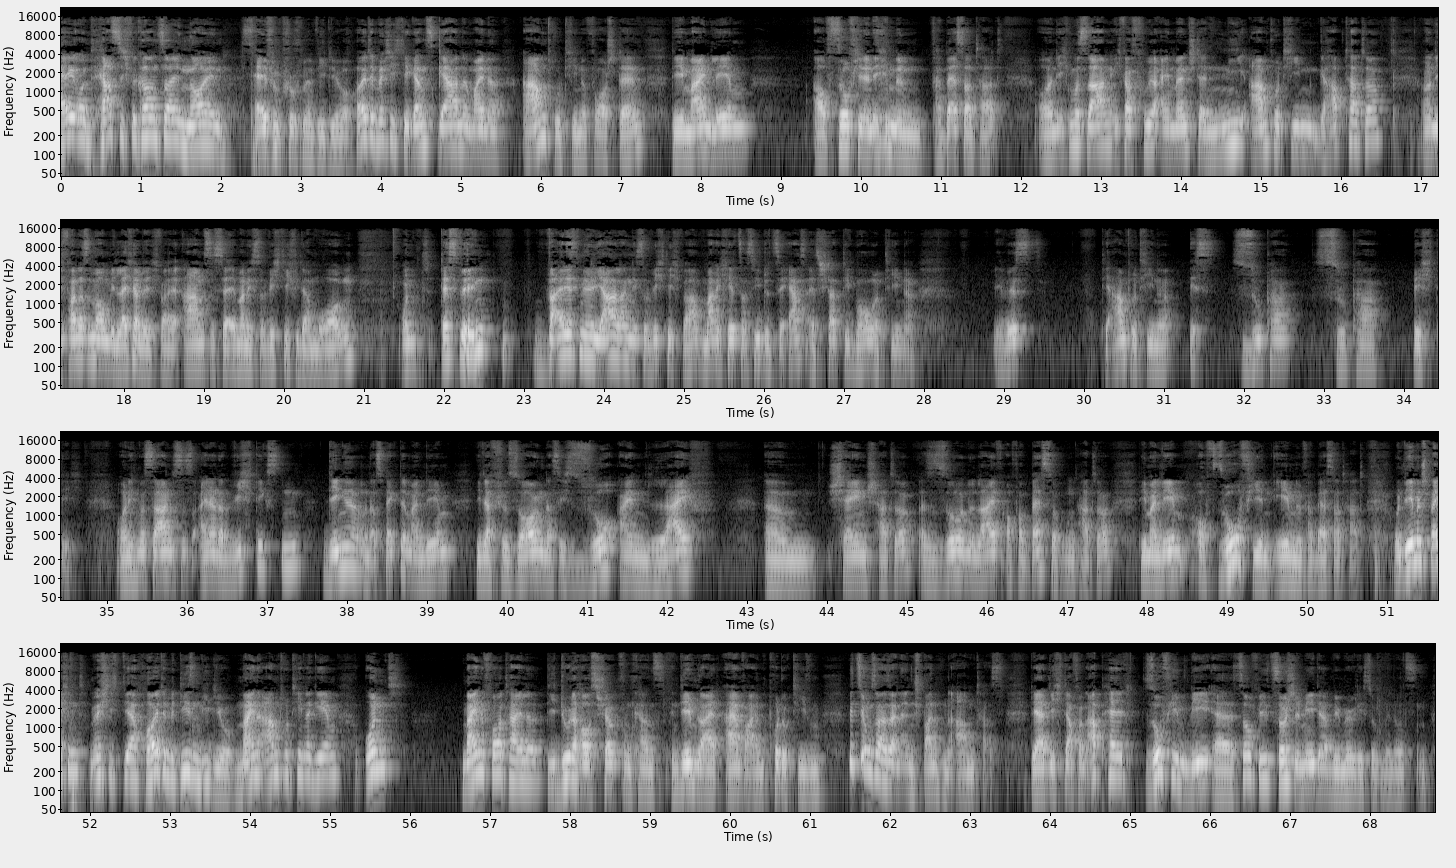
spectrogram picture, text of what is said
Hey und herzlich willkommen zu einem neuen Self-Improvement-Video. Heute möchte ich dir ganz gerne meine Abendroutine vorstellen, die mein Leben auf so vielen Ebenen verbessert hat. Und ich muss sagen, ich war früher ein Mensch, der nie Abendroutinen gehabt hatte. Und ich fand das immer irgendwie lächerlich, weil abends ist ja immer nicht so wichtig wie der Morgen. Und deswegen, weil es mir jahrelang nicht so wichtig war, mache ich jetzt das Video zuerst als statt die Morgenroutine. Ihr wisst, die Abendroutine ist super, super wichtig. Und ich muss sagen, das ist einer der wichtigsten Dinge und Aspekte in meinem Leben, die dafür sorgen, dass ich so ein Life ähm, hatte, also so eine Life auch Verbesserung hatte, die mein Leben auf so vielen Ebenen verbessert hat. Und dementsprechend möchte ich dir heute mit diesem Video meine Abendroutine geben und meine Vorteile, die du daraus schöpfen kannst, indem du halt einfach einen produktiven bzw. einen entspannten Abend hast, der dich davon abhält, so viel, äh, so viel Social Media wie möglich zu benutzen.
